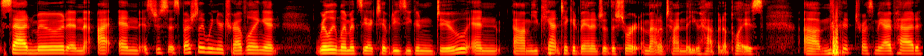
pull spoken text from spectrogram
sad mood, and I and it's just especially when you're traveling, it really limits the activities you can do, and um, you can't take advantage of the short amount of time that you have in a place. Um, trust me, I've had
